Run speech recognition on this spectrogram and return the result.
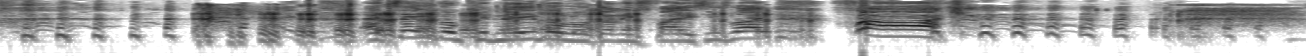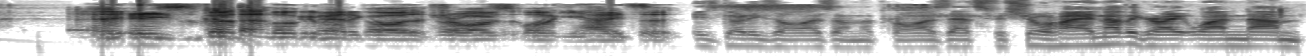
that's Evel Knievel look on his face. He's like, fuck! He's got that look about a guy that drives it like he hates it. He's got his eyes on the prize, that's for sure. Hey, another great one. Um,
